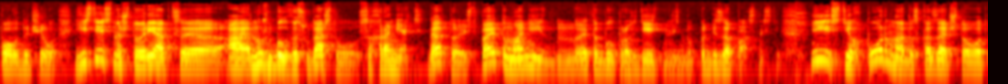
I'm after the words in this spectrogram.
поводу чего. Естественно, что реакция, а нужно было государству сохранять, да, то есть поэтому они, это был просто деятельность по безопасности. И с тех пор пор надо сказать, что вот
